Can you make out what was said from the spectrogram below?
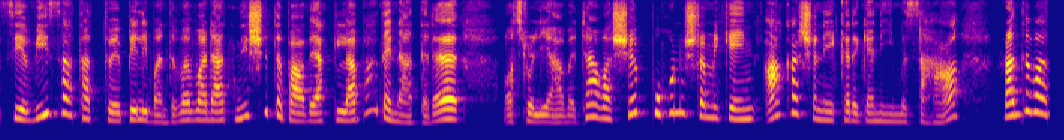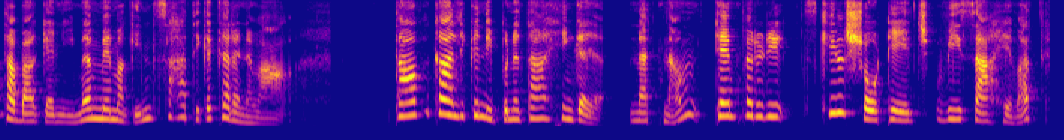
සිය වීසා තත්ත්වය පිළිබඳව වඩාත් නිශ්ිතභාවයක් ලබා දෙන අතර ඔස්ට්‍රලියාවට අවශ්‍ය පුහුණු ශ්‍රමිකයින් ආකර්ශණය කර ගැනීම සහ රඳවා තබා ගැනීම මෙමගින් සහතික කරනවා. තාවකාලික නිපුණතා හිඟය නැත්නම් ටෙම්පරරි ස්කිල් ෂෝටේජ් වීසා හෙවත්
